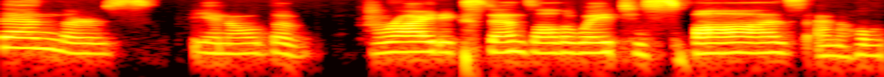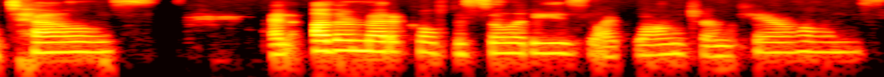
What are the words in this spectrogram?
Then there's, you know, the variety extends all the way to spas and hotels and other medical facilities like long term care homes.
